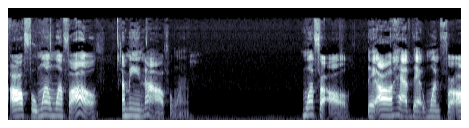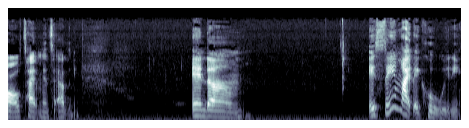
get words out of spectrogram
all for one, one for all. I mean, not all for one. One for all. They all have that one for all type mentality. And um it seemed like they cool with it.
